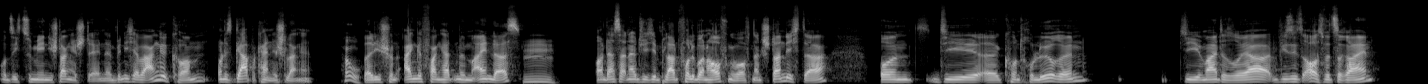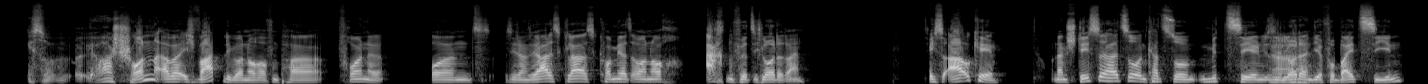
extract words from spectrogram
und sich zu mir in die Schlange stellen. Dann bin ich aber angekommen und es gab keine Schlange, Oh. weil die schon angefangen hatten mit dem Einlass. Mhm. Und das hat natürlich den Plan voll über den Haufen geworfen. Dann stand ich da und die äh, Kontrolleurin, die meinte so, ja, wie sieht's aus? Willst du rein? Ich so, ja, schon, aber ich warte lieber noch auf ein paar Freunde. Und sie dann so, ja, alles klar, es kommen jetzt aber noch 48 Leute rein. Ich so, ah, okay. Und dann stehst du halt so und kannst so mitzählen, wie so die Ah. Leute an dir vorbeiziehen.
